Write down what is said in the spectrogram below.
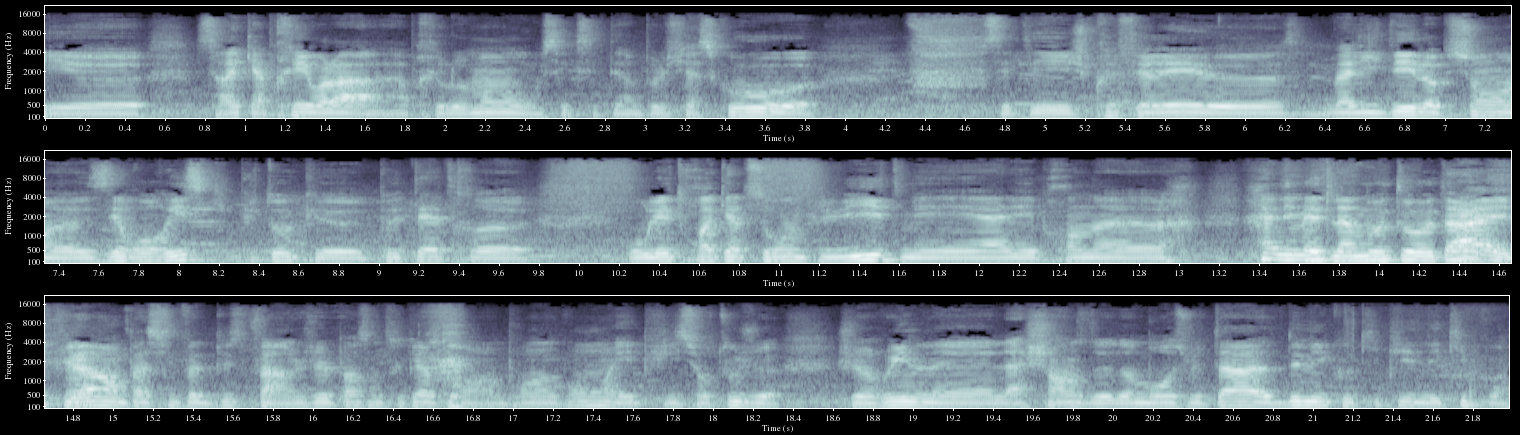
Et euh, c'est vrai qu'après, voilà, après le moment où c'est que c'était un peu le fiasco, euh, c'était, je préférais valider l'option zéro risque plutôt que peut-être rouler 3-4 secondes plus vite, mais aller prendre, euh, aller mettre la moto au tas, et puis là on passe une fois de plus, enfin je passe en tout cas pour un, pour un con, et puis surtout je, je ruine la, chance d'un bon résultat de mes coéquipiers de l'équipe. Quoi.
